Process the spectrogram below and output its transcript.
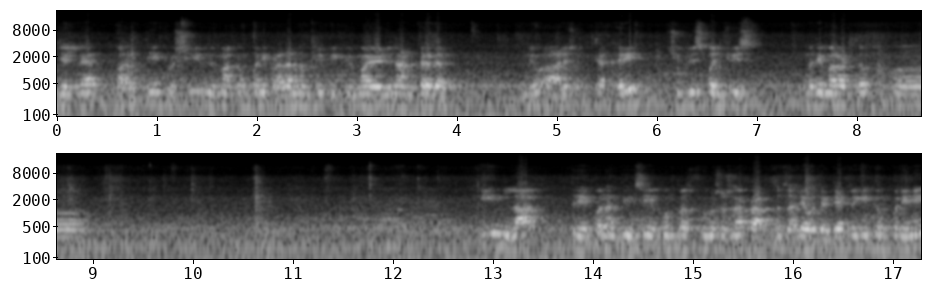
जिल्ह्यात भारतीय कृषी विमा कंपनी प्रधानमंत्री पीक विमा योजना अंतर्गत मी आले त्या खरीप चोवीस पंचवीसमध्ये मला वाटतं तीन लाख त्रेपन्न तीनशे एकोणपन्नास पूर्वसूचना प्राप्त झाल्या होत्या. त्यापैकी कंपनीने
